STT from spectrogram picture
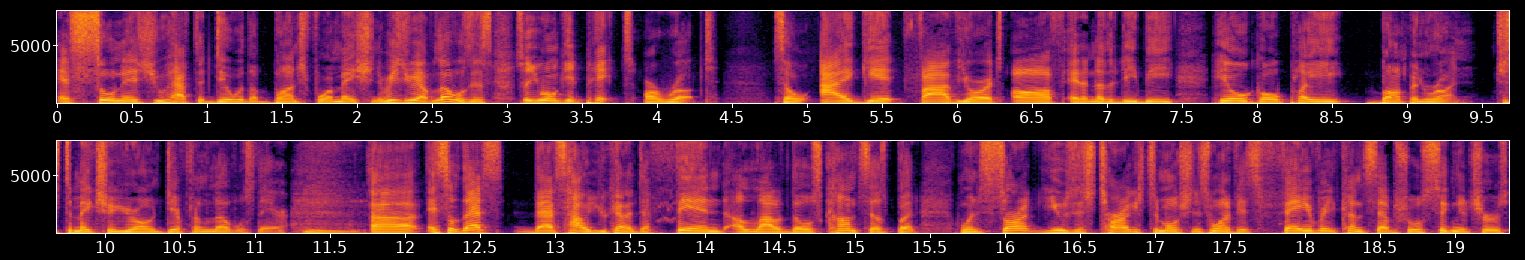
as soon as you have to deal with a bunch formation. The reason you have levels is so you won't get picked or rubbed. So I get five yards off and another DB, he'll go play bump and run just to make sure you're on different levels there. Mm. Uh, and so that's that's how you kind of defend a lot of those concepts. But when Sark uses targets to motion, it's one of his favorite conceptual signatures.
